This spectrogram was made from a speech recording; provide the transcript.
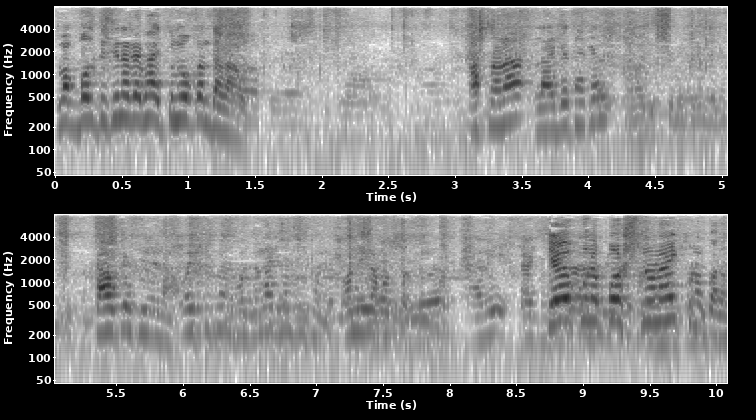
তোমাকে বলতেছি না রে ভাই তুমি ওখানে দাঁড়াও। আপনারা লাইভে থাকেন। কাউকে চিনে না। ওই পিছনে বলবেন একদম পিছনে। অনিরাপদ আমি কেউ কোনো প্রশ্ন নাই কোনো কথা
